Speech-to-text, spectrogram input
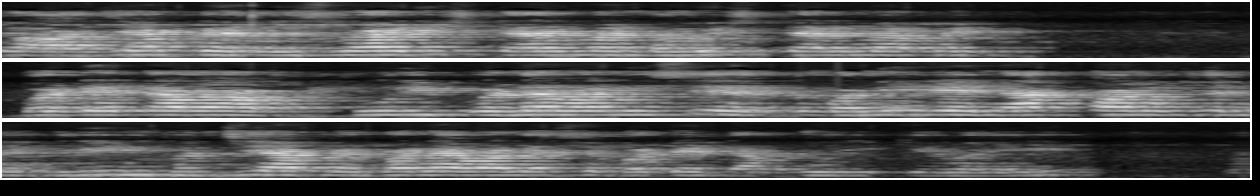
તો આજે આપણે રજવાડી સ્ટાઇલમાં, નવી સ્ટાઇલમાં આપણે બટેટા પૂરી બનાવવાની છે. તો પનીર એ નાખવાનું છે ને ગ્રીન ભજીયા આપણે બનાવવાના છે બટેટા પૂરી કહેવાય. તો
